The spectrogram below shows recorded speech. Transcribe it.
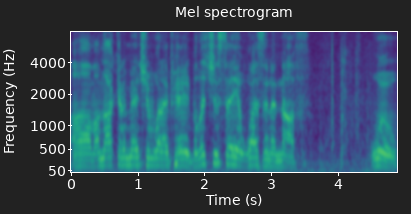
Um, I'm not going to mention what I paid, but let's just say it wasn't enough. Woo.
